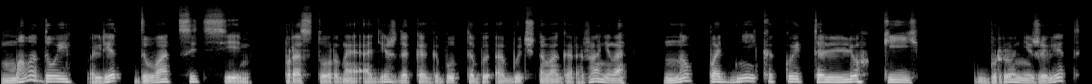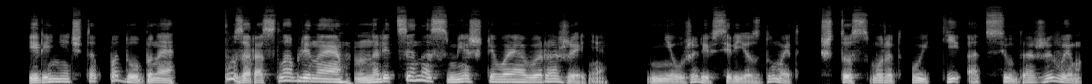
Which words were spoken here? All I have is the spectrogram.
Молодой, лет двадцать семь, просторная одежда как будто бы обычного горожанина, но под ней какой-то легкий бронежилет или нечто подобное, Поза расслабленная, на лице насмешливое выражение. Неужели всерьез думает, что сможет уйти отсюда живым?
